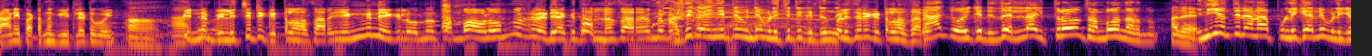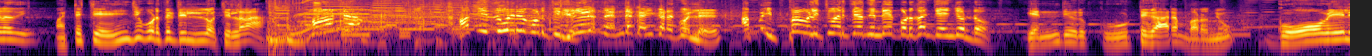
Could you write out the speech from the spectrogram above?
റാണി പെട്ടെന്ന് വീട്ടിലോട്ട് പോയി. പിന്നെ വിളിച്ചിട്ട് കിട്ടണം സാർ എങ്ങനെയെങ്കിലും ഒന്ന് സംഭവം ഒന്ന് റെഡിയാക്കി തരണം സാറേ. ഒന്ന് അത് കഴിഞ്ഞിട്ട് പിന്നെ വിളിച്ചിട്ട് കിട്ടുന്നു വിളിച്ചിട്ട് കിട്ടണം സാറേ. ഞാൻ ചോദിക്കട്ടെ ഇതെല്ലാം ഇത്രയും സംഭവം നടന്നു. അതെ. ഇനി എന്തിനാണ് ആ പുള്ളിക്കാരനെ വിളിക്കണത്? മറ്റേ ചേഞ്ച് കൊടുത്തിട്ടില്ലല്ലോ ചില്ലറ. ആണ്ട. അത് ഇതുവരെ കൊടുത്തില്ല. ഇല്ലെന്ന് എന്റെ കൈ കിടക്കൂല്ലേ അപ്പൊ ഇപ്പൊ വിളിച്ചു വരച്ചാൽ നിന്റെ കൊടുക്കാൻ ചേഞ്ച് ഉണ്ടോ? എന്റെ ഒരു കൂട്ടുകാരൻ പറഞ്ഞു ഗോവയിൽ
